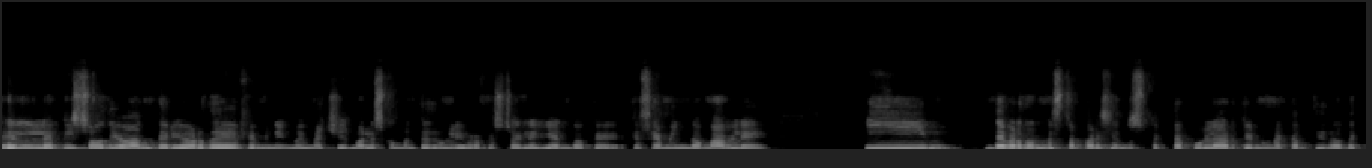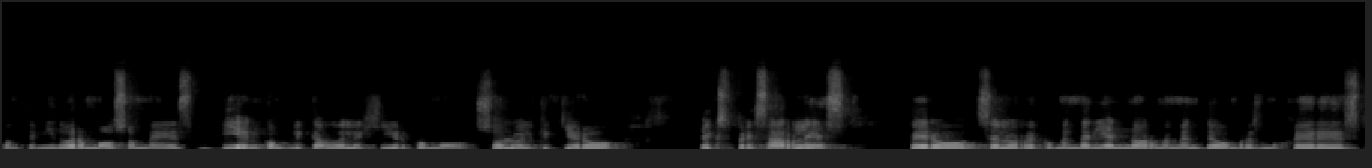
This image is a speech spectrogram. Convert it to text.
el episodio anterior de Feminismo y Machismo les comenté de un libro que estoy leyendo que, que se llama Indomable y de verdad me está pareciendo espectacular, tiene una cantidad de contenido hermoso, me es bien complicado elegir como solo el que quiero expresarles, pero se lo recomendaría enormemente a hombres, mujeres,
